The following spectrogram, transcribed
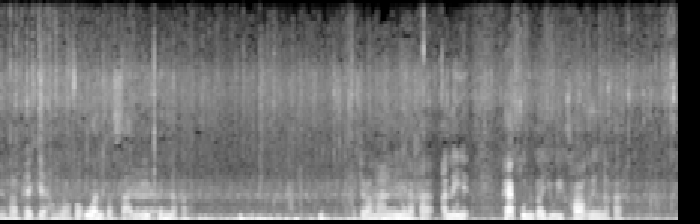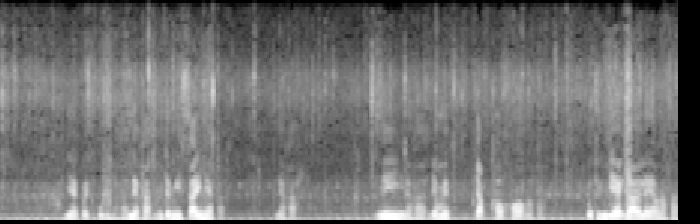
นะคะแพะแกะของเราก็อ้วนก็ใสขึ้นนะคะ ก็จะประมาณนี้นะคะ อันนี้แพะขุนก็อยู่อีกคอกหนึ่งนะคะ แยกไปขุนนะคะเนี่ยค่ะ มันจะมีไซส์เนี่ยค่ะ เนี่ยค่ะ นี่นะคะ ยังไม่ จับเข้าคอกนะคะ ก็ถึงแยกได้แล้วนะคะ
